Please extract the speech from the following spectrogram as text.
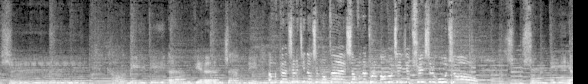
事。靠你的恩典站立，让我们更深的进到神同在，降服在主的宝座前，向全身的呼求。深深的爱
